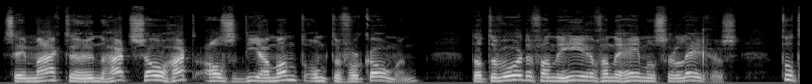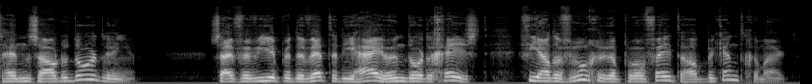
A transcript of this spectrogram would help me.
Zij maakten hun hart zo hard als diamant om te voorkomen dat de woorden van de Heere van de hemelse legers tot hen zouden doordringen. Zij verwierpen de wetten die hij hun door de geest via de vroegere profeten had bekendgemaakt.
